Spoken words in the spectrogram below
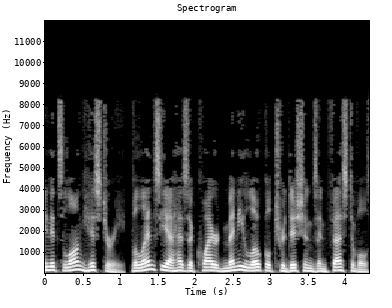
In its long history, Valencia has acquired many local traditions and festivals,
